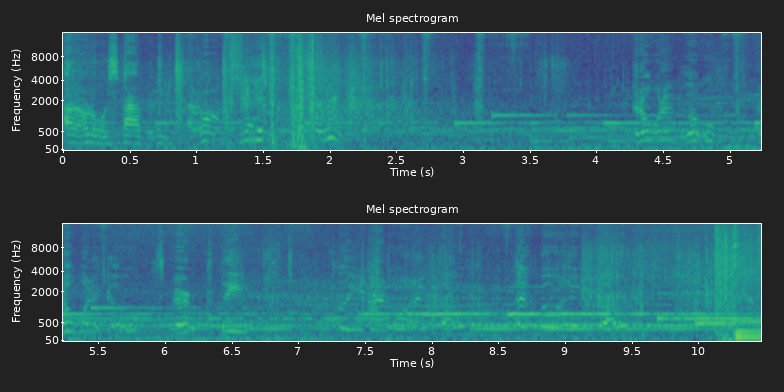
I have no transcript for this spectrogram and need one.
I don't know what's happening. I don't know. Hurry. I don't want to go. I don't want to go. Sir, please. Please, I don't want to go. I don't want to go.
